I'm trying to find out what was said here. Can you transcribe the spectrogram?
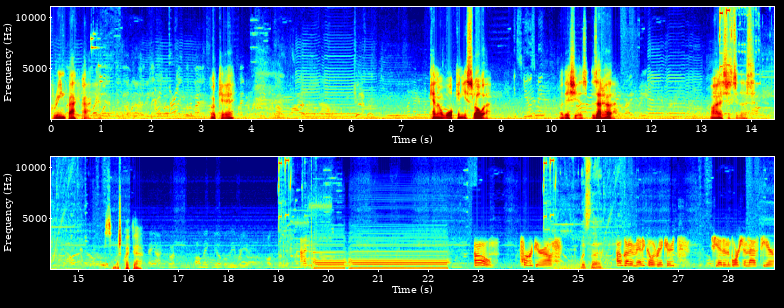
Green backpack. Okay. Can I walk any slower? Oh, there she is. Is that her? Alright, let's just do this. So much quicker. Oh, poor girl. What's that? I've got her medical records. She had an abortion last year.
